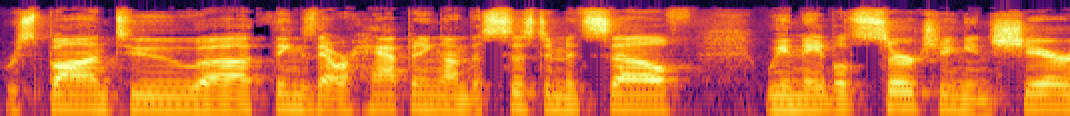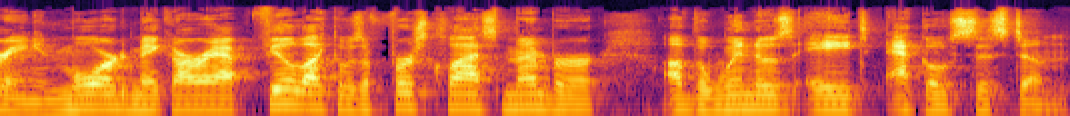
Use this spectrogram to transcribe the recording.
respond to uh, things that were happening on the system itself. We enabled searching and sharing and more to make our app feel like it was a first class member of the Windows 8 ecosystem.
